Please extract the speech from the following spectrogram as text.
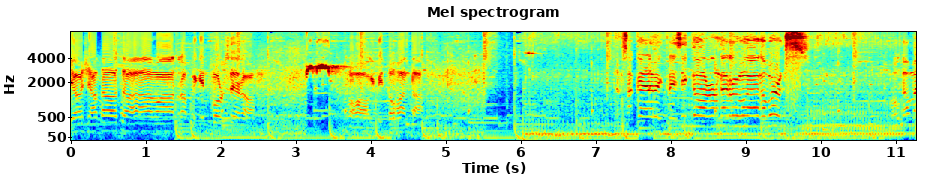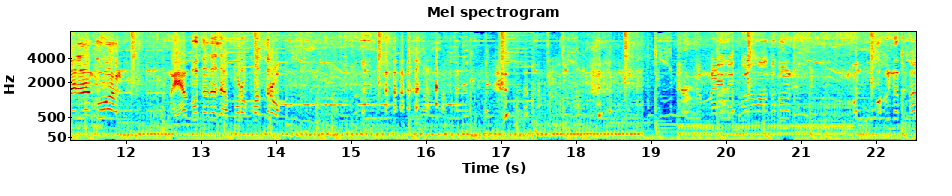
Yo, shout out sa mga traffic enforcer. Oh, oh gibituhan ta. May tricycle ron karon mga ka-works. O gamay lang kuwang. May abot na ta sa Puro 4. Gamay lang ko mga kabor. Mabuwag na ta.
